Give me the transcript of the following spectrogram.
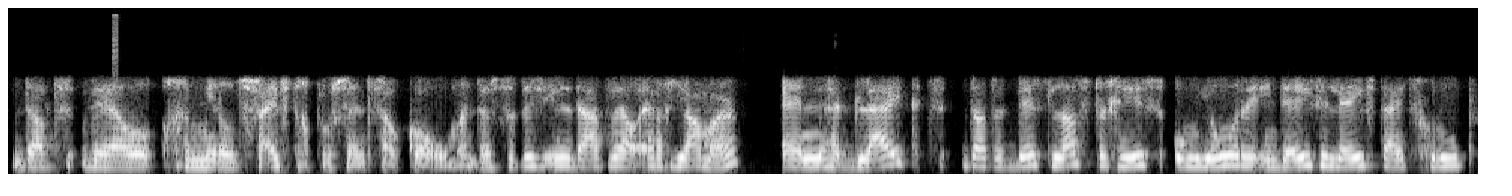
dat wel gemiddeld 50 procent zou komen. Dus dat is inderdaad wel erg jammer. En het blijkt dat het best lastig is om jongeren in deze leeftijdsgroep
